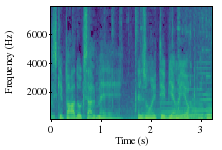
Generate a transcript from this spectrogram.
Ce qui est paradoxal, mais elles ont été bien meilleures que nous.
